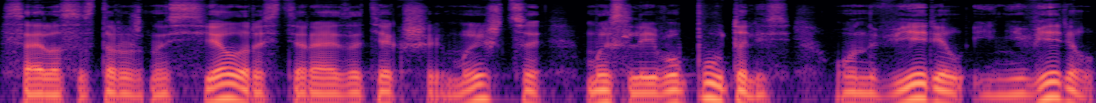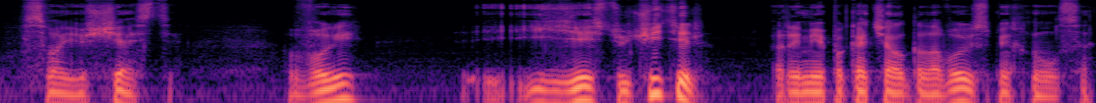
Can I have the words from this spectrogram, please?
Сайлос осторожно сел, растирая затекшие мышцы. Мысли его путались. Он верил и не верил в свое счастье. «Вы и есть учитель?» Реми покачал головой и усмехнулся.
